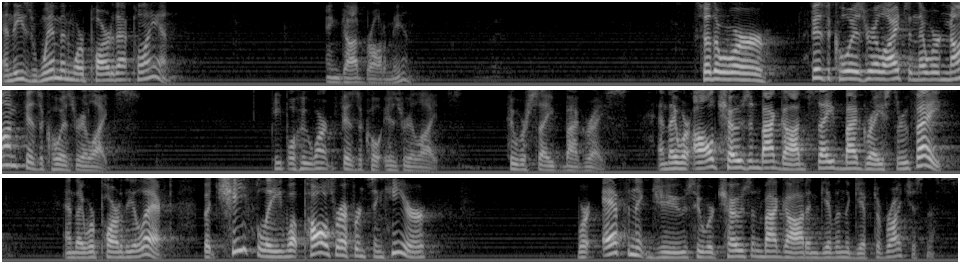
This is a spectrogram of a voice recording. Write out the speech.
and these women were part of that plan. And God brought them in. So there were physical Israelites and there were non physical Israelites. People who weren't physical Israelites who were saved by grace. And they were all chosen by God, saved by grace through faith. And they were part of the elect. But chiefly, what Paul's referencing here were ethnic Jews who were chosen by God and given the gift of righteousness.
